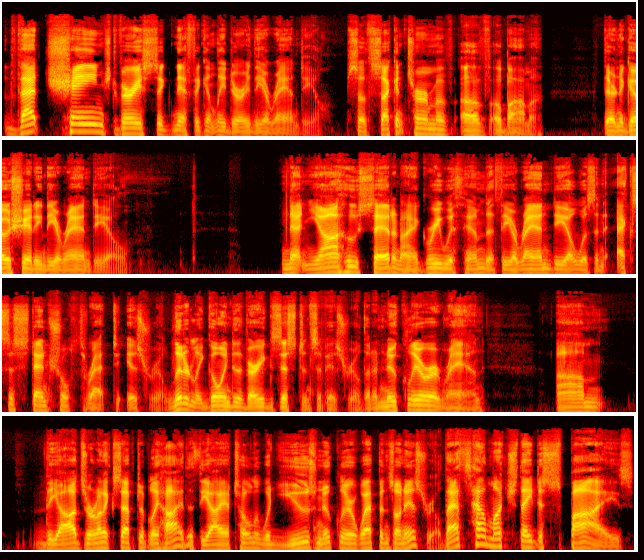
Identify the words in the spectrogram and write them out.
that changed very significantly during the Iran deal. So, the second term of, of Obama, they're negotiating the Iran deal. Netanyahu said, and I agree with him, that the Iran deal was an existential threat to Israel, literally going to the very existence of Israel, that a nuclear Iran, um, the odds are unacceptably high that the Ayatollah would use nuclear weapons on Israel. That's how much they despise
